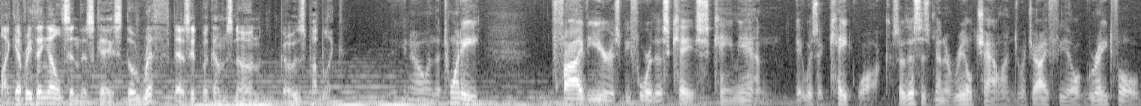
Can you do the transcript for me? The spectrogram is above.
Like everything else in this case, the rift, as it becomes known, goes public. You know, in the 25 years before this case came in, it was a cakewalk. So this has been a real challenge, which I feel grateful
